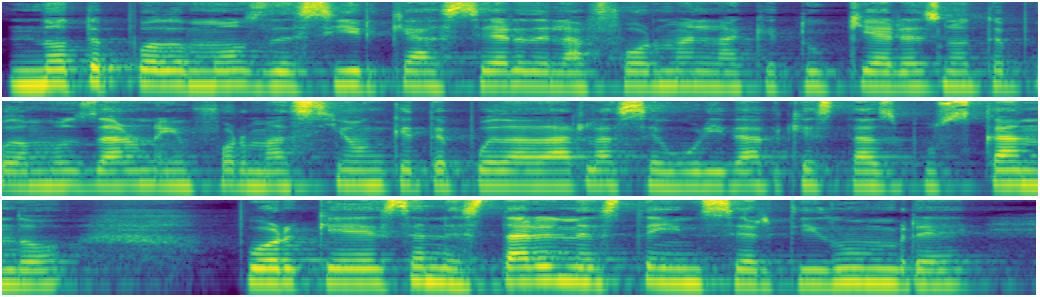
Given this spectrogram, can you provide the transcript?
no te podemos decir qué hacer de la forma en la que tú quieres, no te podemos dar una información que te pueda dar la seguridad que estás buscando, porque es en estar en esta incertidumbre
